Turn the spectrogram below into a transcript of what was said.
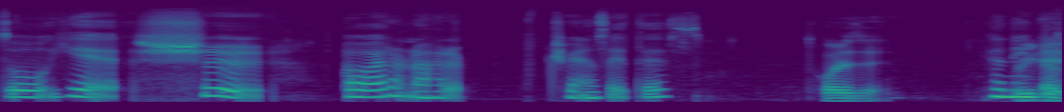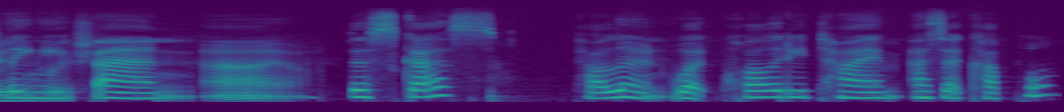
作业是，Oh, I don't know how to translate this. What is it? 跟你的另一半啊，discuss 讨论 what quality time as a couple.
